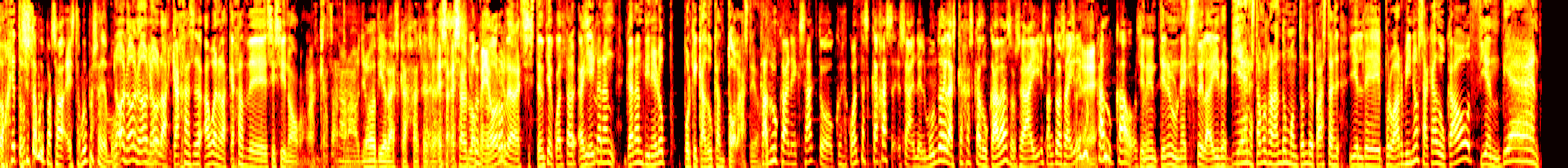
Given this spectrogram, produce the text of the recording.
Objetos. Eso está muy pasado, está muy pasado de moda. No, no, no, no, Yo- las cajas, ah bueno, las cajas de, sí, sí, no, las cajas- No, no, yo odio las cajas esas. Esa, esa es lo peor de la existencia. ¿Cuánta, ahí ganan, ganan dinero porque caducan todas, tío. Caducan, exacto. ¿Cuántas cajas, o sea, en el mundo de las cajas caducadas, o sea, ahí están todas ahí, Sí. hemos caducado. o sea. Tienen, tienen un Excel ahí de bien, estamos ganando un montón de pastas. Y el de probar vinos ha caducado 100. Bien.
